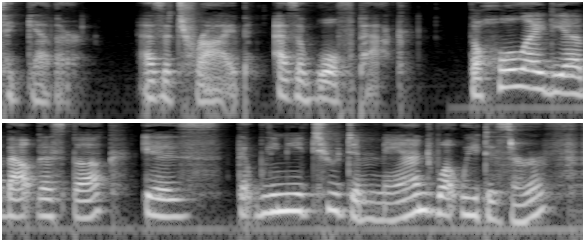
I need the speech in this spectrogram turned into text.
together, as a tribe, as a wolf pack. The whole idea about this book is that we need to demand what we deserve.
